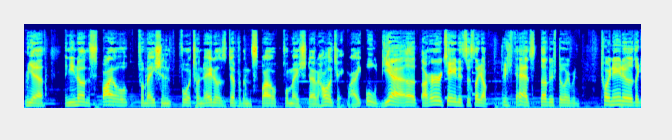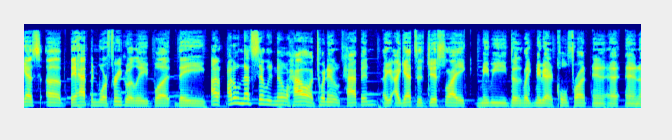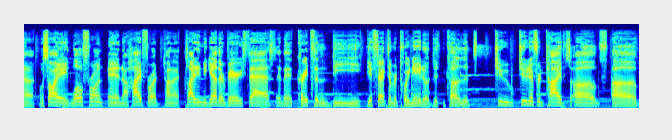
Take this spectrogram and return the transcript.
Yeah. And you know, the spiral formation for a tornado is different than the spiral formation at a hurricane, right? Oh yeah, uh, a hurricane is just like a big ass thunderstorm, and tornadoes, I guess, uh, they happen more frequently, but they, I, I don't necessarily know how tornadoes happen. I, I guess it's just like maybe the, like maybe a cold front and, uh, and, uh, we saw a low front and a high front kind of colliding together very fast, and it creates the, the effect of a tornado just because it's two, two different types of, uh,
